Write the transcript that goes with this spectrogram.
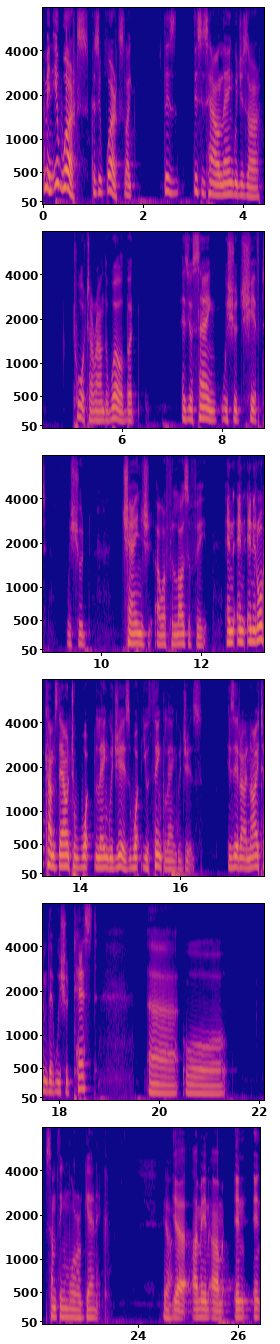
I mean, it works because it works. Like this this is how languages are taught around the world, but as you're saying, we should shift. We should change our philosophy. And, and, and it all comes down to what language is, what you think language is. Is it an item that we should test uh, or something more organic? Yeah. Yeah. I mean, um, in, in,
